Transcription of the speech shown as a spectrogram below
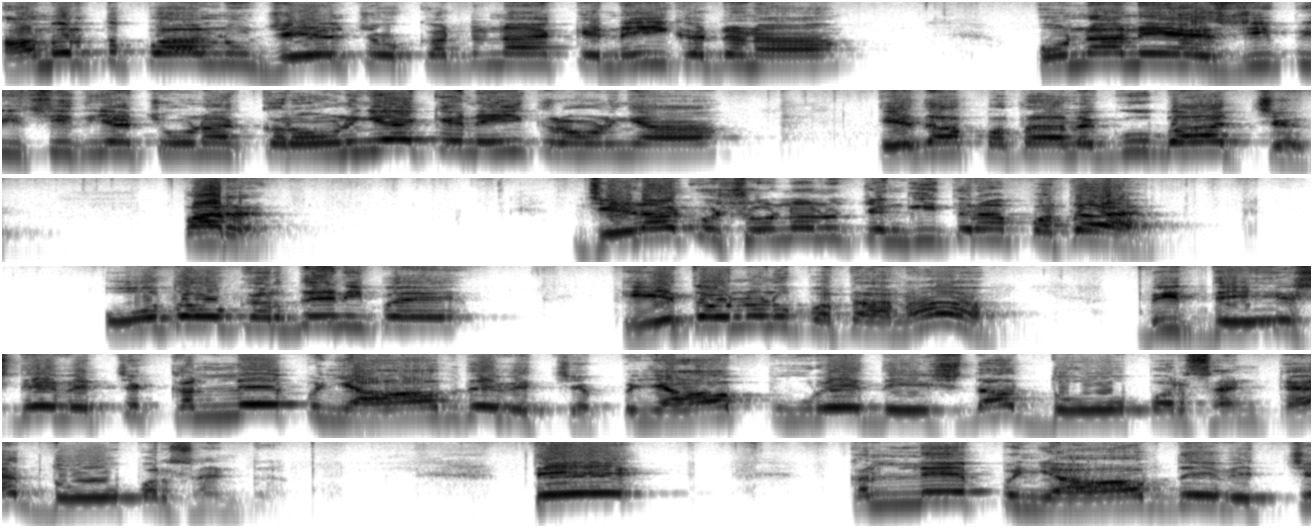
ਅਮਰਤਪਾਲ ਨੂੰ ਜੇਲ੍ਹ ਚੋਂ ਕੱਢਣਾ ਕਿ ਨਹੀਂ ਕੱਢਣਾ ਉਹਨਾਂ ਨੇ ਐਸਜੀਪੀਸੀ ਦੀਆਂ ਚੋਣਾਂ ਕਰਾਉਣੀਆਂ ਕਿ ਨਹੀਂ ਕਰਾਉਣੀਆਂ ਇਹਦਾ ਪਤਾ ਲੱਗੂ ਬਾਅਦ ਚ। ਪਰ ਜਿਹੜਾ ਕੁਝ ਉਹਨਾਂ ਨੂੰ ਚੰਗੀ ਤਰ੍ਹਾਂ ਪਤਾ ਹੈ, ਉਹ ਤਾਂ ਉਹ ਕਰਦੇ ਨਹੀਂ ਪਏ। ਇਹ ਤਾਂ ਉਹਨਾਂ ਨੂੰ ਪਤਾ ਨਾ ਵੀ ਦੇਸ਼ ਦੇ ਵਿੱਚ ਕੱਲੇ ਪੰਜਾਬ ਦੇ ਵਿੱਚ, ਪੰਜਾਬ ਪੂਰੇ ਦੇਸ਼ ਦਾ 2% ਹੈ 2% ਤੇ ਕੱਲੇ ਪੰਜਾਬ ਦੇ ਵਿੱਚ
